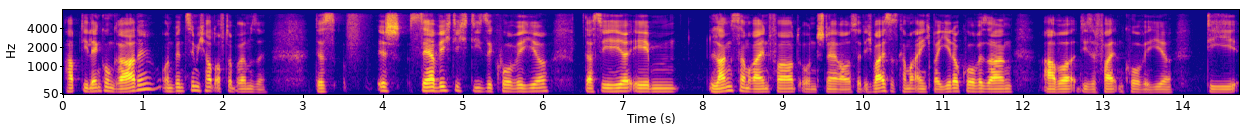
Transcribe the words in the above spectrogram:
habe die Lenkung gerade und bin ziemlich hart auf der Bremse. Das ist sehr wichtig, diese Kurve hier, dass ihr hier eben langsam reinfahrt und schnell raus seid. Ich weiß, das kann man eigentlich bei jeder Kurve sagen, aber diese Faltenkurve hier, die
